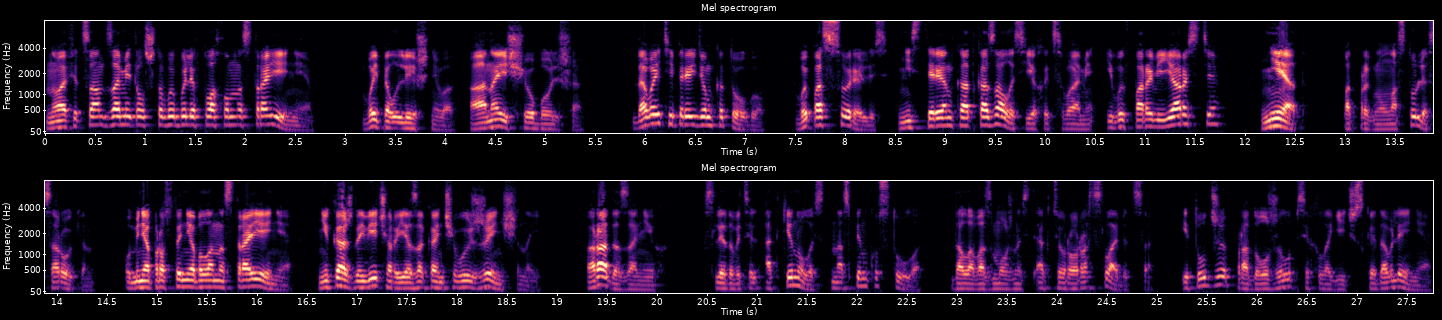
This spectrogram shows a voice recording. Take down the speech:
Но официант заметил, что вы были в плохом настроении. Выпил лишнего, а она еще больше. Давайте перейдем к итогу. Вы поссорились, Нестеренко отказалась ехать с вами, и вы в порыве ярости? Нет, подпрыгнул на стуле Сорокин. У меня просто не было настроения. Не каждый вечер я заканчиваю с женщиной. Рада за них. Следователь откинулась на спинку стула, дала возможность актеру расслабиться и тут же продолжила психологическое давление.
